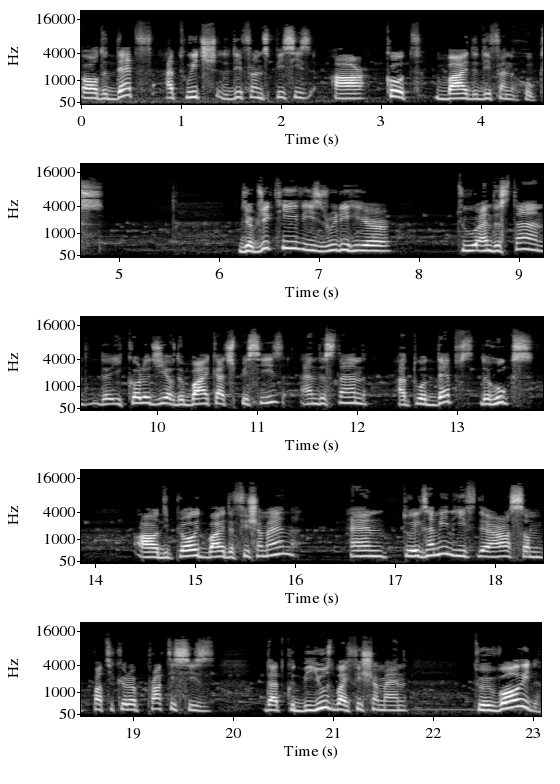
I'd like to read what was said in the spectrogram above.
or the depth at which the different species are caught by the different hooks. The objective is really here to understand the ecology of the bycatch species, understand at what depths the hooks are deployed by the fishermen, and to examine if there are some particular practices that could be used by fishermen to avoid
